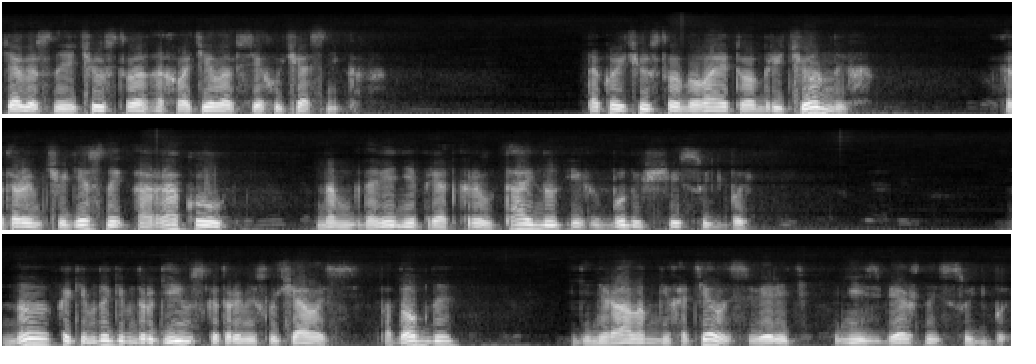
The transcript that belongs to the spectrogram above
Тягостное чувство охватило всех участников. Такое чувство бывает у обреченных, которым чудесный оракул на мгновение приоткрыл тайну их будущей судьбы. Но, как и многим другим, с которыми случалось подобное, генералам не хотелось верить в неизбежность судьбы.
